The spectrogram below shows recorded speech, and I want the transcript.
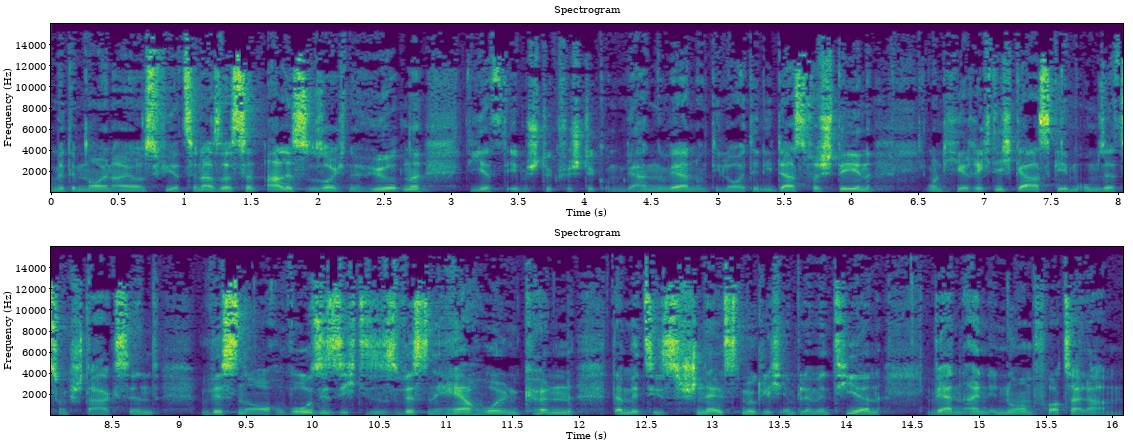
mit dem neuen iOS 14. Also es sind alles solche Hürden, die jetzt eben Stück für Stück umgangen werden. Und die Leute, die das verstehen und hier richtig Gas geben, umsetzungsstark sind, wissen auch, wo sie sich dieses Wissen herholen können, damit sie es schnellstmöglich implementieren, werden einen enormen Vorteil haben.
